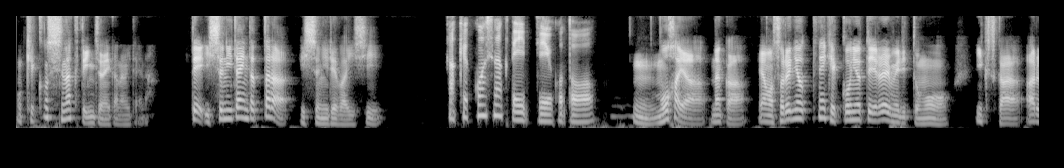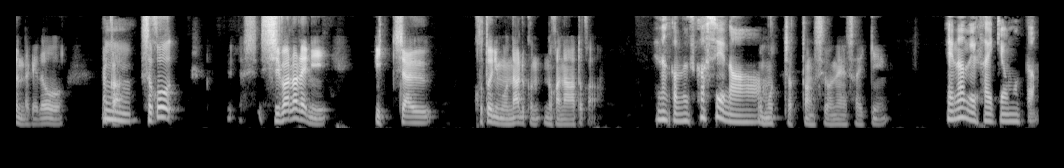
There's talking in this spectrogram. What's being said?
もう結婚しなくていいんじゃないかな、みたいな。で、一緒にいたいんだったら、一緒にいればいいし、あ、結婚しなくていいっていうこと？をうん、もはや、なんか、いや、まあ、それによってね、結婚によって得られるメリットも、いくつかあるんだけど、なんか、うん。そこ、し縛られに行っちゃうことにもなるのかな、とか、えなんか難しいな。思っちゃったんですよね、最近。え、なんで最近思ったの？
